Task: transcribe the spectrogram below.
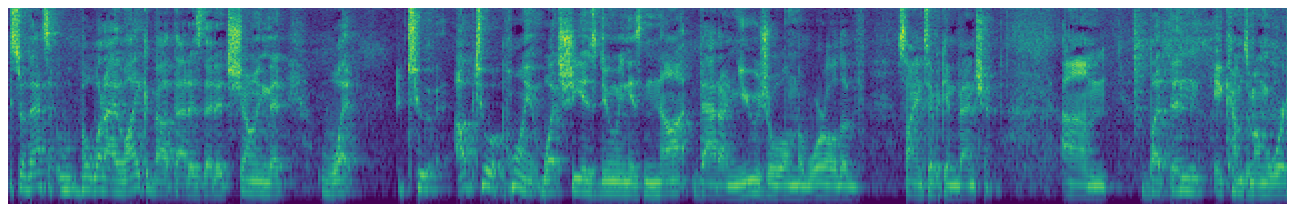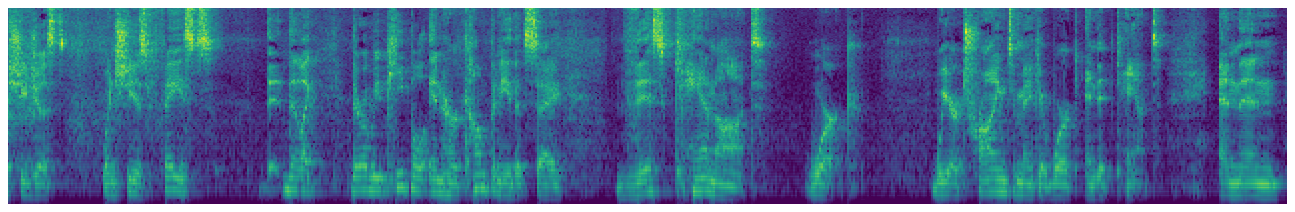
so that's but what i like about that is that it's showing that what to up to a point what she is doing is not that unusual in the world of scientific invention um, but then it comes a moment where she just when she is faced that like there will be people in her company that say this cannot work. We are trying to make it work and it can't. And then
